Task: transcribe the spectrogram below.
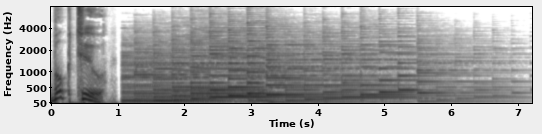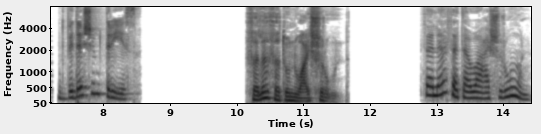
Book two. Dvidešimt trys ثلاثة وعشرون. ثلاثة وعشرون.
